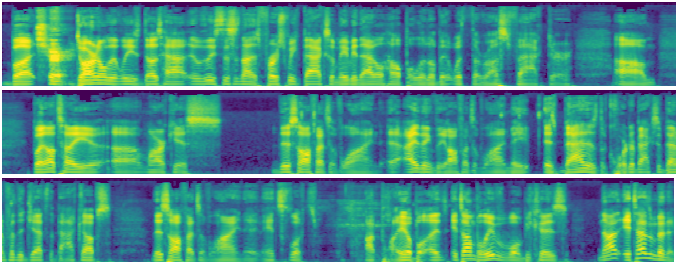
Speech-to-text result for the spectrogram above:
But sure. Darnold at least does have, at least this is not his first week back, so maybe that'll help a little bit with the rust factor. Um, but I'll tell you, uh, Marcus, this offensive line, I think the offensive line, may, as bad as the quarterbacks have been for the Jets, the backups, this offensive line, it, it's looked unplayable. It's, it's unbelievable because not it hasn't been a,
